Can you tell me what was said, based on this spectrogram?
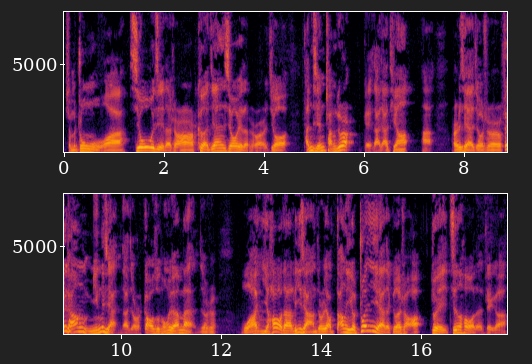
什么中午啊休息的时候，课间休息的时候就弹琴唱歌给大家听啊，而且就是非常明显的就是告诉同学们就是。我以后的理想就是要当一个专业的歌手，对今后的这个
